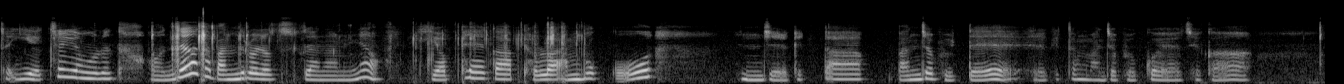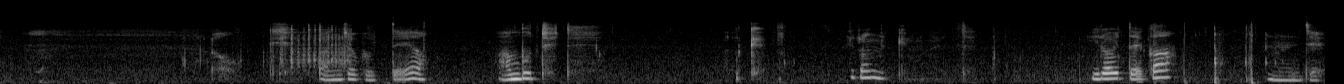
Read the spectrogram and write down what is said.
자, 이 액체 괴물은 언제가 다 만들어졌을 때냐면요. 옆에가 별로 안 붙고 이제 이렇게 딱 만져볼 때 이렇게 딱 만져볼 거예요. 제가 이렇게 만져볼 때요. 안 붙을 때예요. 이렇게 이런 느낌 날 때. 이럴 때가 음, 이제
